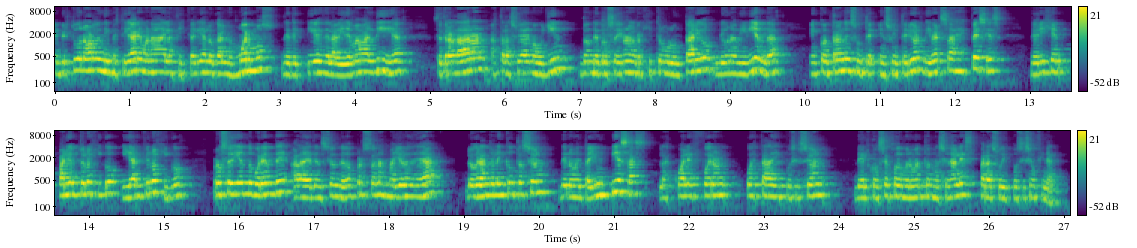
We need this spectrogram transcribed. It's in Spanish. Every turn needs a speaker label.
Speaker 1: En virtud de una orden de investigar emanada de la Fiscalía Local Los Muermos, detectives de la Videma Valdivia se trasladaron hasta la ciudad de Maullín, donde procedieron al registro voluntario de una vivienda, encontrando en su, en su interior diversas especies de origen paleontológico y arqueológico, procediendo por ende a la detención de dos personas mayores de edad, logrando la incautación de 91 piezas, las cuales fueron puestas a disposición del Consejo de Monumentos Nacionales para su disposición final.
